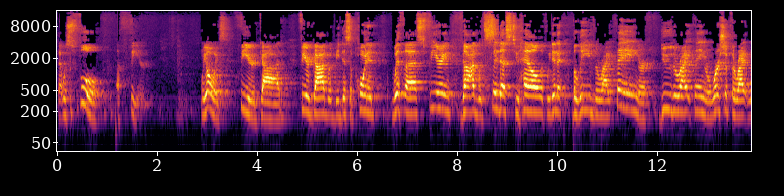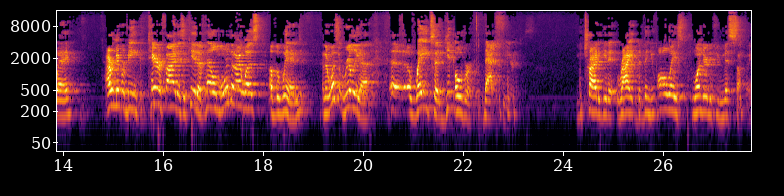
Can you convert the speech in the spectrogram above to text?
that was full of fear. We always feared God, feared God would be disappointed with us, fearing God would send us to hell if we didn't believe the right thing or do the right thing or worship the right way. I remember being terrified as a kid of hell more than I was of the wind, and there wasn't really a, a, way to get over that fear. You try to get it right, but then you always wondered if you missed something.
